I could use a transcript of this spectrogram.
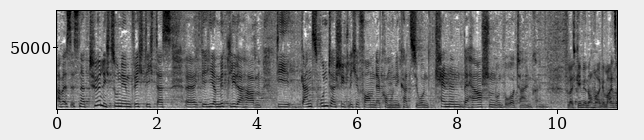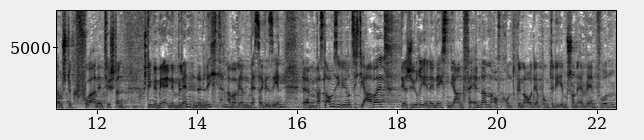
Aber es ist natürlich zunehmend wichtig, dass äh, wir hier Mitglieder haben, die ganz unterschiedliche Formen der Kommunikation kennen, beherrschen und beurteilen können. Vielleicht gehen wir noch mal gemeinsam ein Stück vor an den Tisch, dann stehen wir mehr in dem blendenden Licht, mhm. aber werden besser gesehen. Ähm, was glauben Sie, wie wird sich die Arbeit der Jury in den nächsten Jahren verändern, aufgrund genau der Punkte, die eben schon erwähnt wurden?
